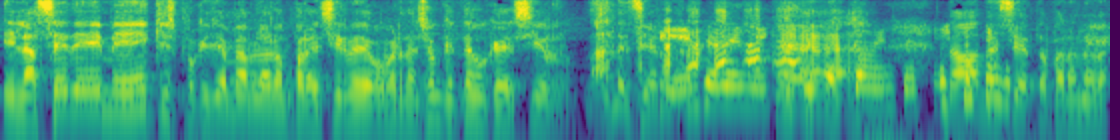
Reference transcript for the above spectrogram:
en la CDMX, porque ya me hablaron para decirme de gobernación que tengo que decirlo. No, no es cierto. Sí, en CDMX, exactamente. No, no es cierto, para nada.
